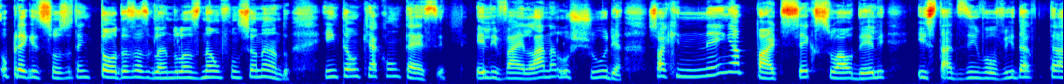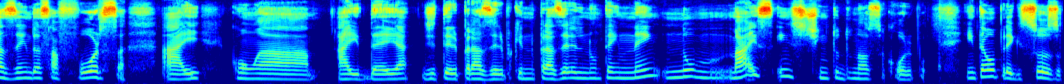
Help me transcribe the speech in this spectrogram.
o preguiçoso tem todas as glândulas não funcionando. Então, o que acontece? Ele vai lá na luxúria, só que nem a parte sexual dele está desenvolvida, trazendo essa força aí com a a ideia de ter prazer, porque no prazer ele não tem nem no mais instinto do nosso corpo. Então, o preguiçoso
